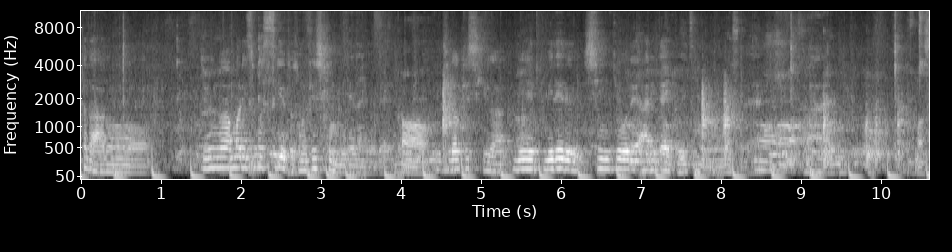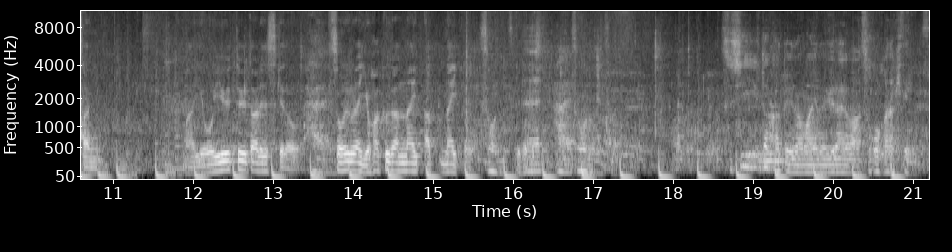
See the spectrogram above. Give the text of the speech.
ただあの自分があんまり忙しすぎるとその景色も見れないのであ違う景色が見見れる心境でありたいといつも思いますね。はまさにまあ余裕というとあれですけど、それぐらい余白がないあないと。いそうなんですけどね。はい。そうなんですよ。寿司豊かという名前の由来はそこから来てるんです、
